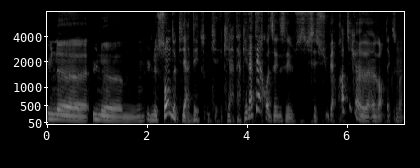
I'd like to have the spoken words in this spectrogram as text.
une, euh, une, euh, une sonde qui a, qui, qui a attaqué la Terre, quoi. C'est- super pratique, un, un vortex, quoi.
